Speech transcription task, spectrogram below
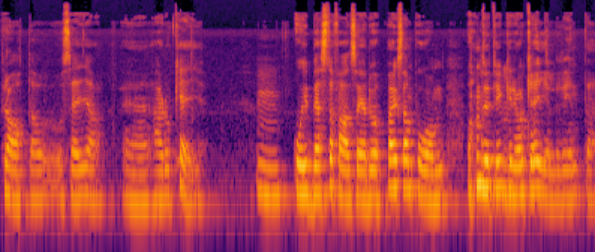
prata och, säga eh, är det okej? Mm. Och i bästa fall så är du uppmärksam på om, om du tycker det är okej eller inte.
